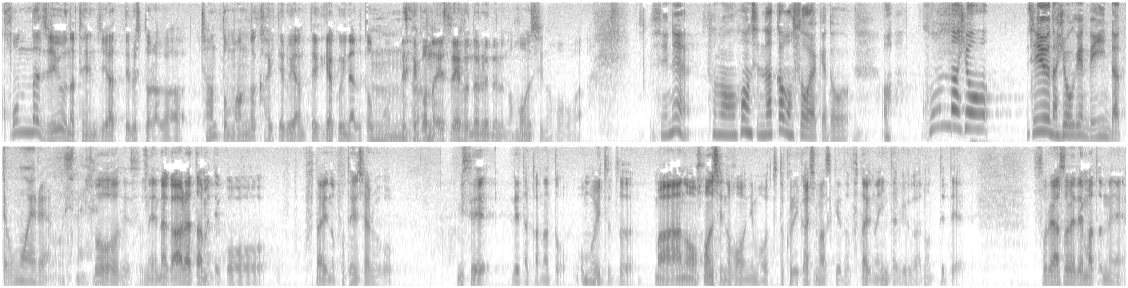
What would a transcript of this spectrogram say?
こんな自由な展示やってる人らがちゃんと漫画描いてるやんって逆になると思うんで、この SF ぬるぬるの本誌の方は、しねその本誌の中もそうやけどあこんな表自由な表現でいいんだって思えるやろうしね。そうですね。なんか改めてこう2人のポテンシャルを見せれたかなと思いつつ、まあ、あの本誌の方にもちょっと繰り返しますけど2人のインタビューが載っててそれはそれでまたね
